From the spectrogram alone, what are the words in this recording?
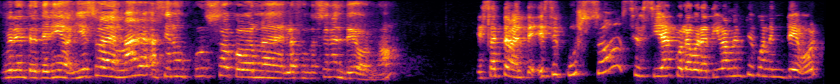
Súper entretenido. Y eso además hacían un curso con eh, la Fundación Endeavor, ¿no? Exactamente, ese curso se hacía colaborativamente con Endeavor,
